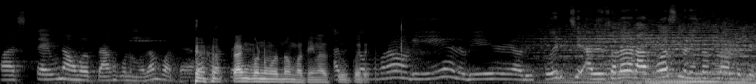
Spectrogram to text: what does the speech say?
first time நான் உங்களை ப்ராங்க் பண்ணும்போது தான் பார்த்தேன். ப்ராங்க் பண்ணும்போது தான் பார்த்தீங்களா? சூப்பர் அதுக்கப்புறம் அப்படியே அது அப்படியே அப்படி போயிடுச்சு. அது சொல்ல வேணாம் பர்சனல் இன்டர்வியூ உள்ளது.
